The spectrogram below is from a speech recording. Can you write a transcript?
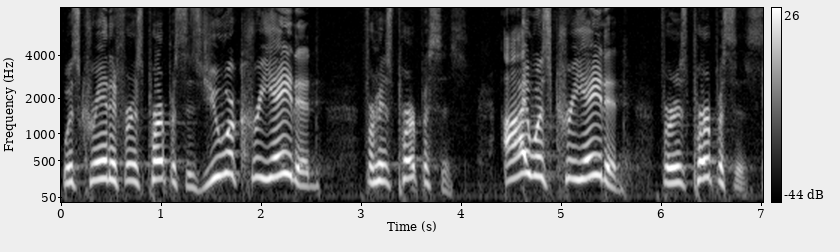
was created for His purposes. You were created for His purposes. I was created for His purposes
